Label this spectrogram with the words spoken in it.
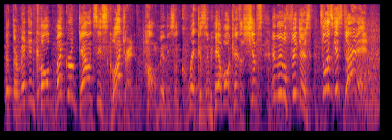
that they're making called Micro Galaxy Squadron. Oh man, these look great because we have all kinds of ships and little figures. So let's get started.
